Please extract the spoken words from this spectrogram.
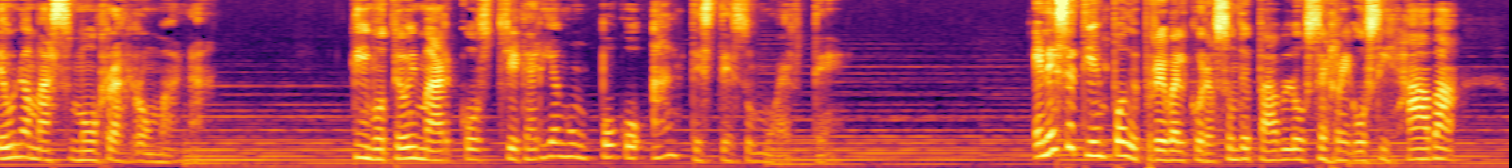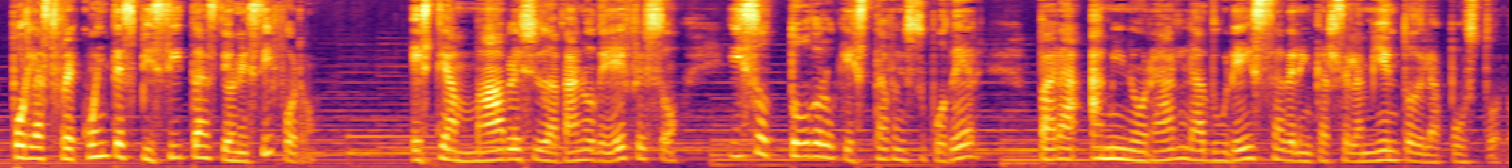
de una mazmorra romana. Timoteo y Marcos llegarían un poco antes de su muerte. En ese tiempo de prueba el corazón de Pablo se regocijaba por las frecuentes visitas de Onesíforo. Este amable ciudadano de Éfeso hizo todo lo que estaba en su poder para aminorar la dureza del encarcelamiento del apóstol.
